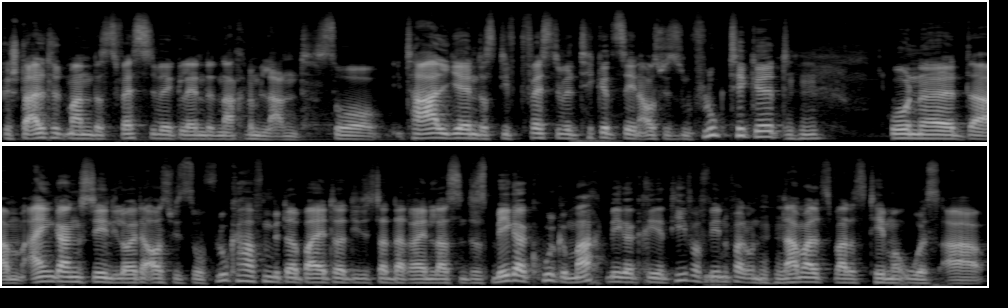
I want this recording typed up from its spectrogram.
gestaltet man das Festivalgelände nach einem Land. So Italien, das, die Festival-Tickets sehen aus wie so ein Flugticket. Mhm. Und äh, da am Eingang sehen die Leute aus wie so Flughafenmitarbeiter, die sich dann da reinlassen. Das ist mega cool gemacht, mega kreativ auf jeden Fall. Und Mhm. damals war das Thema USA.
